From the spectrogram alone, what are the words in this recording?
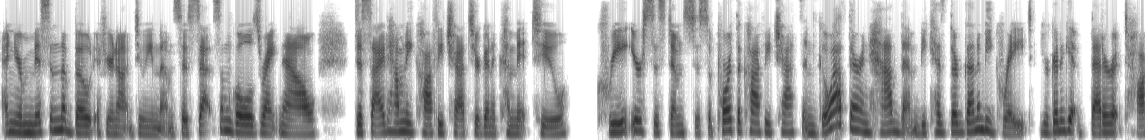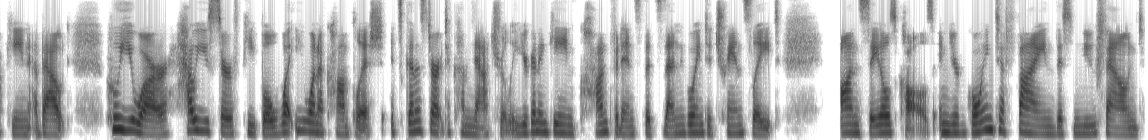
and you're missing the boat if you're not doing them. So set some goals right now, decide how many coffee chats you're going to commit to, create your systems to support the coffee chats and go out there and have them because they're going to be great. You're going to get better at talking about who you are, how you serve people, what you want to accomplish. It's going to start to come naturally. You're going to gain confidence that's then going to translate on sales calls and you're going to find this newfound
